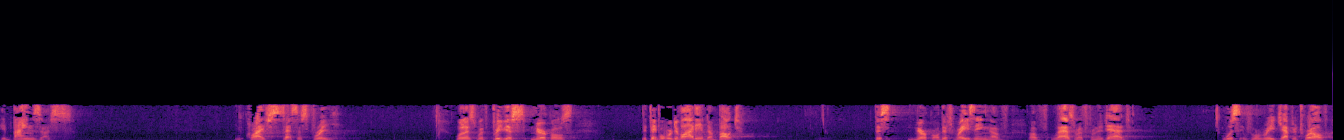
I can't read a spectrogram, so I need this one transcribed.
it binds us. And Christ sets us free. Well, as with previous miracles, The people were divided about this miracle, this raising of, of Lazarus from the dead. If we'll read chapter 12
